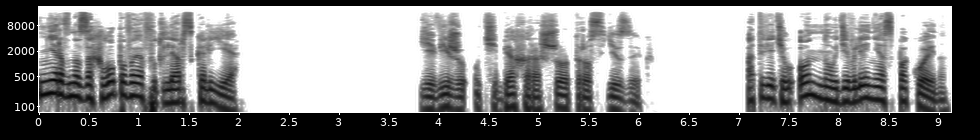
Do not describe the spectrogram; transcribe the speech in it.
нервно захлопывая футляр с колье. «Я вижу, у тебя хорошо отрос язык», — ответил он на удивление спокойно.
